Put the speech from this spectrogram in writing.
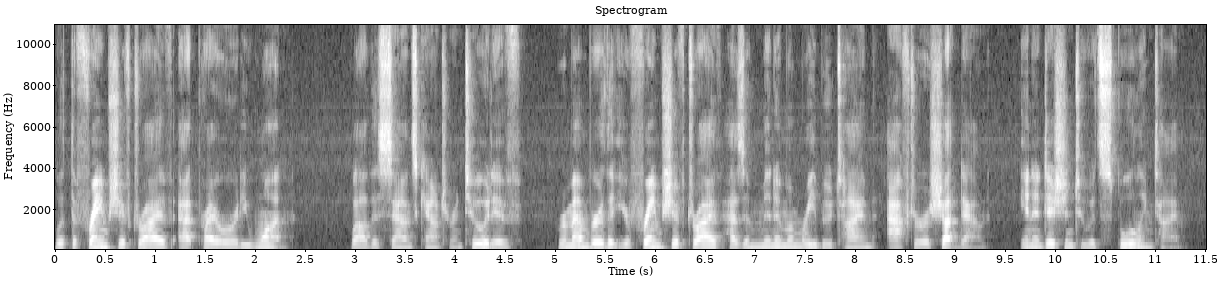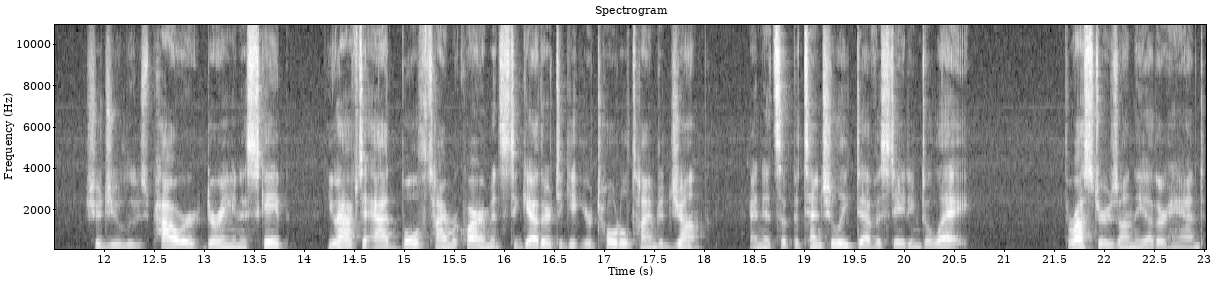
with the frameshift drive at priority 1. While this sounds counterintuitive, remember that your frameshift drive has a minimum reboot time after a shutdown, in addition to its spooling time. Should you lose power during an escape, you have to add both time requirements together to get your total time to jump, and it's a potentially devastating delay. Thrusters, on the other hand,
